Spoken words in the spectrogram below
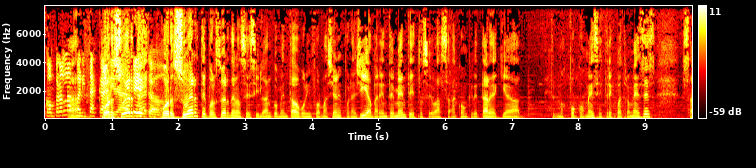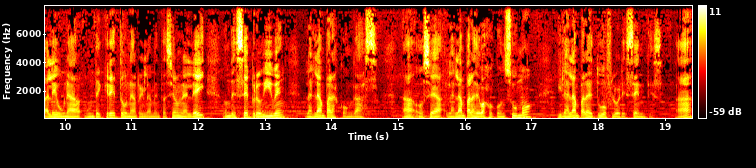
comprar ¿Ah? lamparitas cálidas. Por suerte, Eso. por suerte, por suerte, no sé si lo han comentado por informaciones por allí, aparentemente esto se va a concretar de aquí a unos pocos meses, tres, cuatro meses, sale una, un decreto, una reglamentación, una ley, donde se prohíben las lámparas con gas. ¿ah? O sea, las lámparas de bajo consumo y las lámparas de tubos fluorescentes. ¿ah?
